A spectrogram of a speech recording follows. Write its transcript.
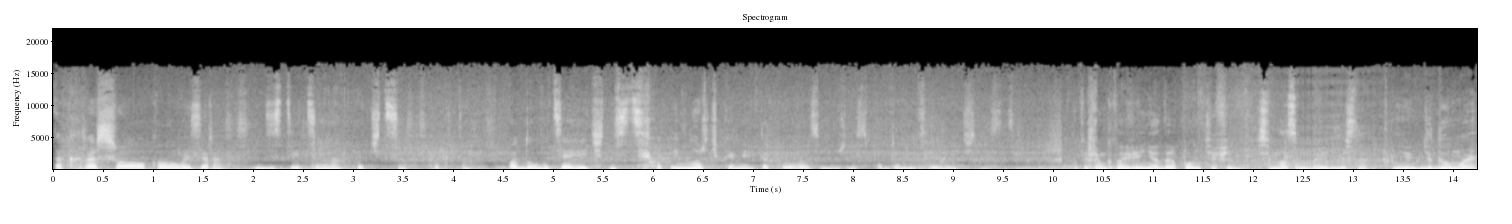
Так хорошо около озера. Действительно, хочется как-то подумать о вечности. Хоть немножечко иметь такую возможность подумать о вечности. Вот эти мгновения, да, помните фильм «17 мгновений весны»? Не, не думай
